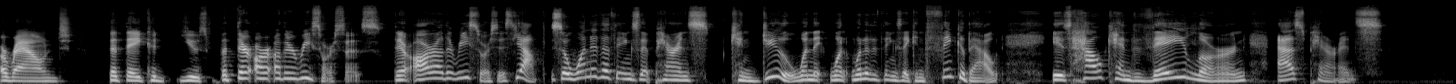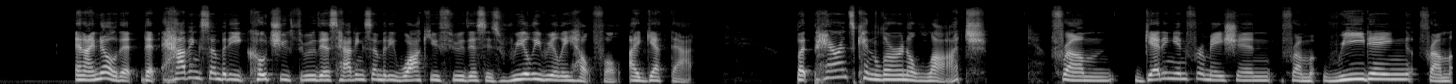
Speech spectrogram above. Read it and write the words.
around that they could use, but there are other resources. There are other resources. Yeah. So one of the things that parents can do when they one, one of the things they can think about is how can they learn as parents and I know that that having somebody coach you through this, having somebody walk you through this is really really helpful. I get that. But parents can learn a lot from getting information, from reading, from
